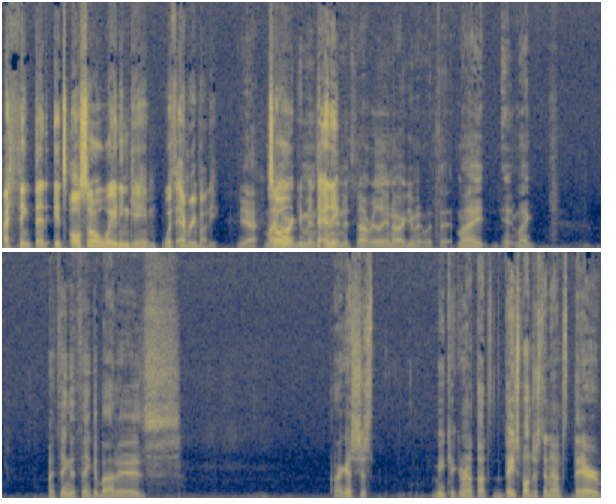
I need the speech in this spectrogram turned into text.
I think that it's also a waiting game with everybody. Yeah, my So, argument, NA and it's not really an argument with it. My it, my my thing to think about is, I guess, just me kicking around thoughts. The baseball just announced their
